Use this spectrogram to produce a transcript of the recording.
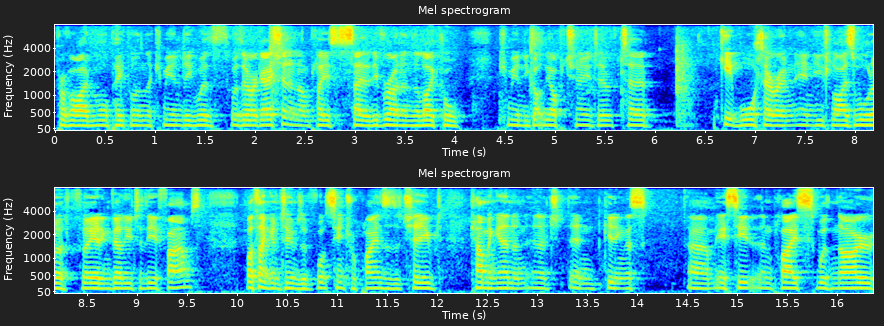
provide more people in the community with, with irrigation. And I'm pleased to say that everyone in the local community got the opportunity to, to get water and, and utilise water for adding value to their farms. But I think in terms of what Central Plains has achieved coming in and, and, and getting this um, asset in place with no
